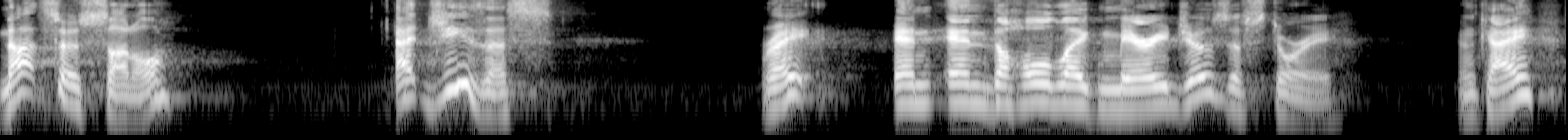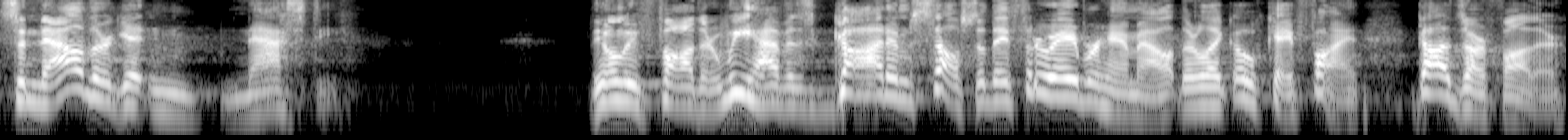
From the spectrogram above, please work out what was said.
not so subtle, at Jesus, right? And, and the whole like Mary Joseph story. Okay? So now they're getting nasty. The only father we have is God himself. So they threw Abraham out. They're like, okay, fine. God's our father.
